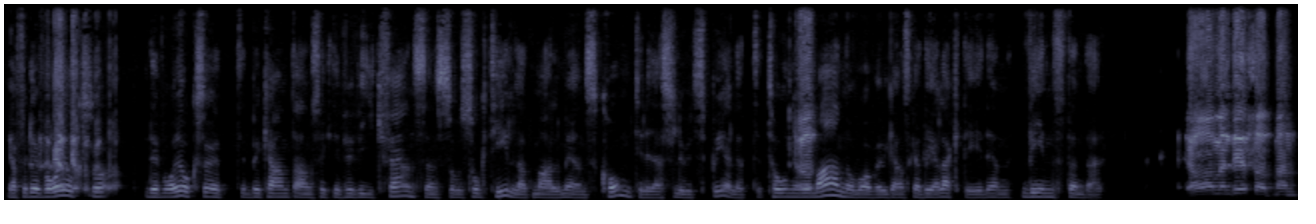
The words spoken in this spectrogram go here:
Ja, för det var ju också, det var ju också ett bekant ansikte för Vikfansen som såg till att Malmö ens kom till det där slutspelet. Tony. Romano var väl ganska delaktig i den vinsten där. Ja, men det är så att man...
